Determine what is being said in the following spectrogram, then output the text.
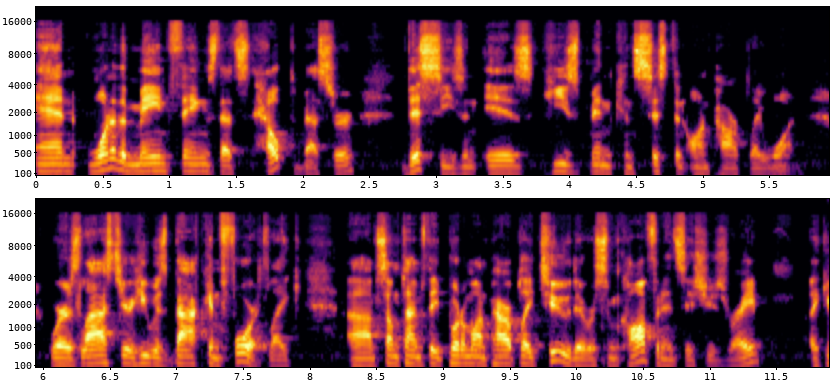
and one of the main things that's helped boeser this season is he's been consistent on power play one. Whereas last year he was back and forth. Like um, sometimes they put him on power play two. There were some confidence issues, right? Like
